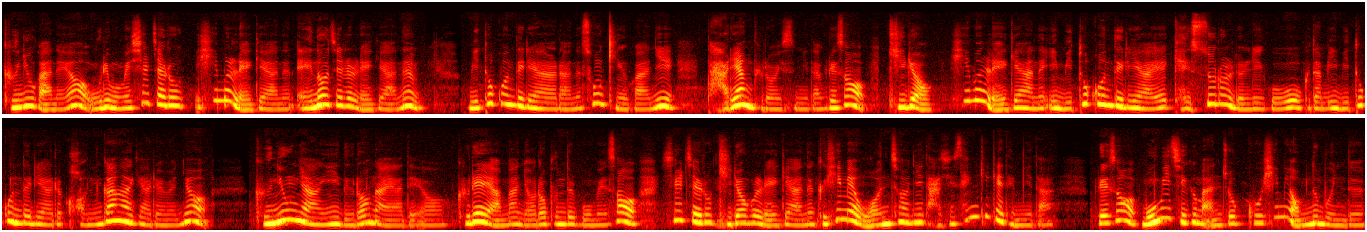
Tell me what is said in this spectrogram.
근육 안에요. 우리 몸에 실제로 힘을 내게 하는 에너지를 내게 하는 미토콘드리아라는 소기관이 다량 들어 있습니다. 그래서 기력, 힘을 내게 하는 이 미토콘드리아의 개수를 늘리고 그다음 이 미토콘드리아를 건강하게 하려면요. 근육량이 늘어나야 돼요. 그래야만 여러분들 몸에서 실제로 기력을 내게 하는 그 힘의 원천이 다시 생기게 됩니다. 그래서 몸이 지금 안 좋고 힘이 없는 분들,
